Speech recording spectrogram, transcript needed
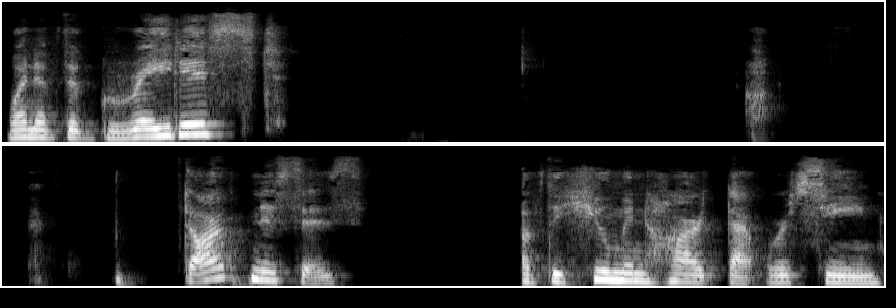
one of the greatest darknesses of the human heart that we're seeing.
